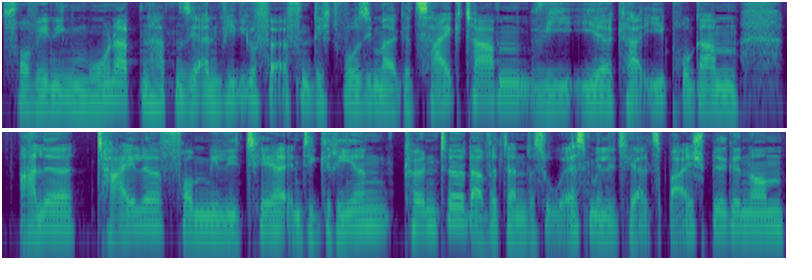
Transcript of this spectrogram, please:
vor wenigen Monaten hatten sie ein Video veröffentlicht, wo sie mal gezeigt haben, wie ihr KI-Programm alle Teile vom Militär integrieren könnte. Da wird dann das US-Militär als Beispiel genommen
